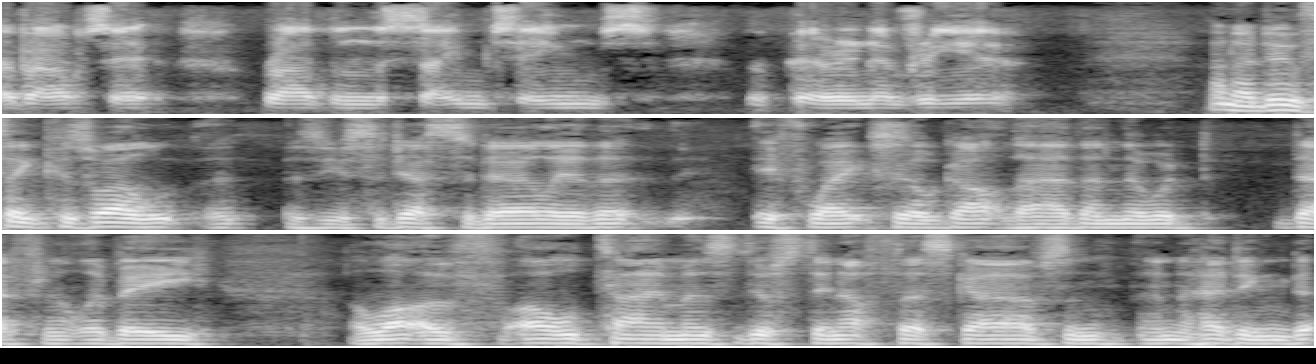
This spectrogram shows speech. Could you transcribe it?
about it rather than the same teams appearing every year. And I do think as well, uh, as you suggested earlier, that if Wakefield got there, then there would definitely be a lot of old timers dusting off their scarves and, and heading d-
